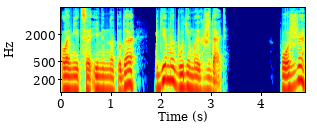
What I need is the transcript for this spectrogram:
ломиться именно туда, где мы будем их ждать. Позже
